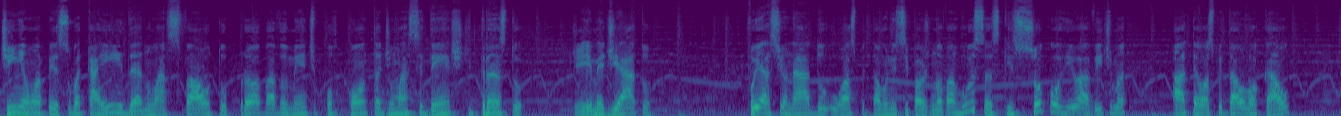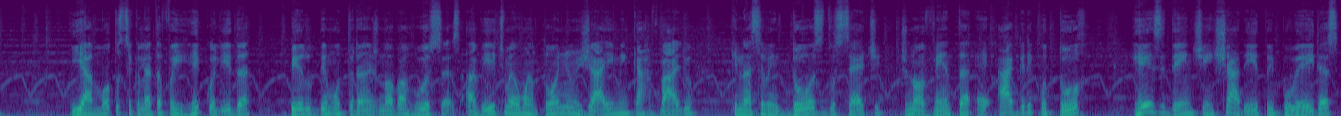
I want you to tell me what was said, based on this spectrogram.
tinha uma pessoa caída no asfalto, provavelmente por conta de um acidente de trânsito. De imediato, foi acionado o Hospital Municipal de Nova Russas, que socorreu a vítima até o hospital local e a motocicleta foi recolhida pelo Demutran de Nova Russas. A vítima é o Antônio Jaime Carvalho, que nasceu em 12 de 7 de 90, é agricultor, residente em Charito e Poeiras.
